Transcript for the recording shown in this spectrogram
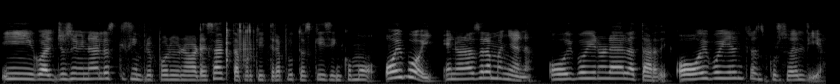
Y igual yo soy una de las que siempre pone una hora exacta, porque hay terapeutas que dicen como, hoy voy en horas de la mañana, hoy voy en hora de la tarde, hoy voy en el transcurso del día.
